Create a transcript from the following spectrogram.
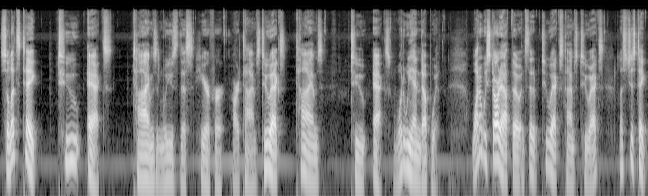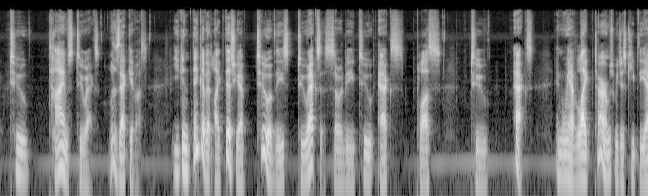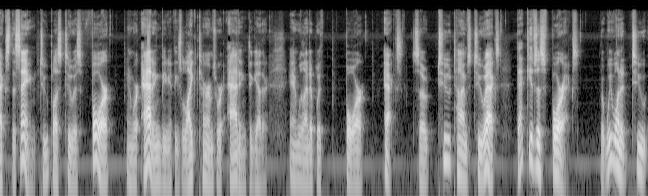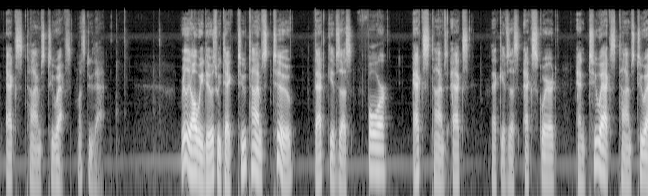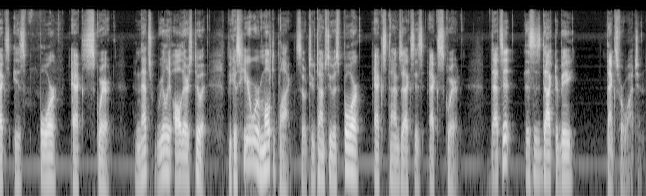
So let's take 2x times, and we'll use this here for our times, 2x times 2x. What do we end up with? Why don't we start out though, instead of 2x times 2x, let's just take 2 times 2x. What does that give us? You can think of it like this. You have two of these 2x's. So it'd be 2x plus 2x. And when we have like terms, we just keep the x the same. 2 plus 2 is 4, and we're adding, being at these like terms, we're adding together. And we'll end up with 4x. So 2 times 2x, that gives us 4x. But we wanted 2x times 2x. Let's do that. Really all we do is we take 2 times 2, that gives us 4x times x, that gives us x squared, and 2x times 2x is 4x squared. And that's really all there's to it, because here we're multiplying. So 2 times 2 is 4, x times x is x squared. That's it. This is Dr. B. Thanks for watching.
